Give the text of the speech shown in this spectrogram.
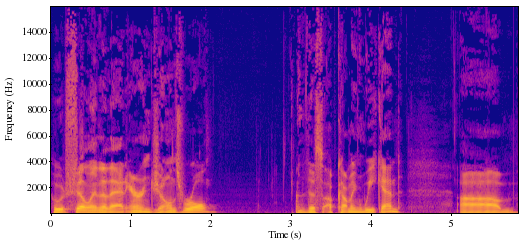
who would fill into that Aaron Jones role this upcoming weekend. Um,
